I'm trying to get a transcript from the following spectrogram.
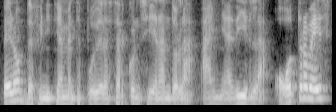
pero definitivamente pudiera estar considerándola añadirla otra vez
